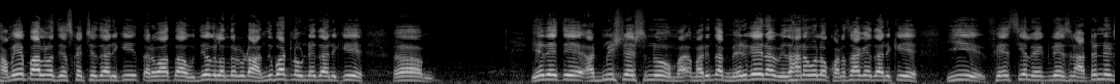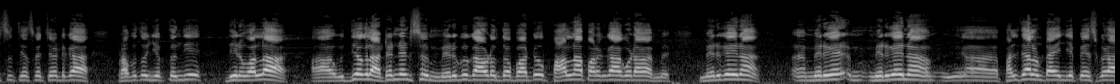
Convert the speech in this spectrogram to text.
సమయపాలన తీసుకొచ్చేదానికి తర్వాత ఉద్యోగులందరూ కూడా అందుబాటులో ఉండేదానికి ఏదైతే అడ్మినిస్ట్రేషన్ మ- మరింత మెరుగైన విధానంలో కొనసాగేదానికి ఈ ఫేషియల్ రికగ్నేషన్ అటెండెన్స్ తీసుకొచ్చినట్టుగా ప్రభుత్వం చెప్తుంది. దీనివల్ల ఉద్యోగుల అటెండెన్స్ మెరుగు కావడంతో పాటు పాలనా పరంగా కూడా మెరుగైన మెరుగై మెరుగైన ఫలితాలు ఉంటాయని చెప్పేసి కూడా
